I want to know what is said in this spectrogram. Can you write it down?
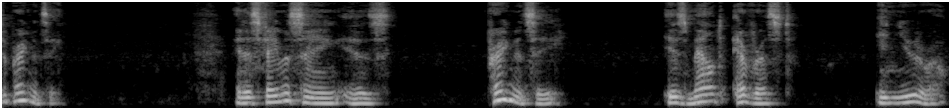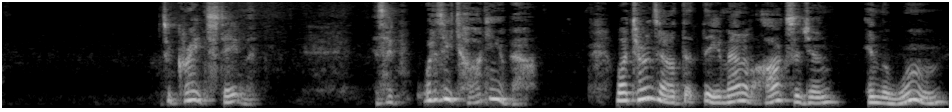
to pregnancy. And his famous saying is pregnancy is Mount Everest in utero. It's a great statement. It's like, what is he talking about? Well, it turns out that the amount of oxygen in the womb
